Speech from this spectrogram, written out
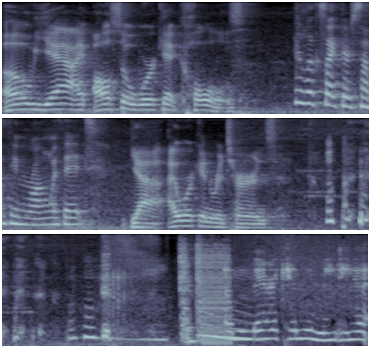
Oh, yeah, I also work at Kohl's. It looks like there's something wrong with it. Yeah, I work in returns. American Media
